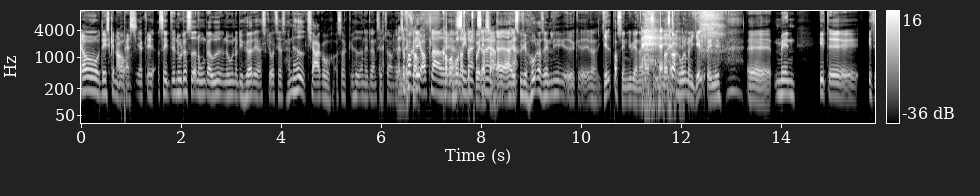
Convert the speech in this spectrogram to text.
Jo, det skal nok Jo, passe. Jeg, det, jeg, se, det er nu, der sidder nogen derude nu, når de hører det og skriver til os. Han hed Thiago, og så hedder han et eller andet ja, efternavn. så får vi det opklaret kommer hun også på senere, Twitter, senere så. Ja, ja, jeg skulle sige, hund os endelig, øh, eller hjælp os endelig, vil jeg nærmere sige. Også godt hurtigt, men hjælp endelig. Øh, men et, øh, et,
